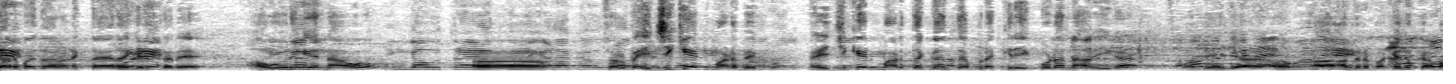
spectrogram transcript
ಗರ್ಭಧಾರಣೆಗೆ ತಯಾರಾಗಿರ್ತಾರೆ ಅವರಿಗೆ ನಾವು ಸ್ವಲ್ಪ ಎಜುಕೇಟ್ ಮಾಡಬೇಕು. ಎಜುಕೇಟ್ ಮಾಡ್ತಕ್ಕಂಥ ಪ್ರಕ್ರಿಯೆ ಕೂಡ ನಾವೀಗ ಒಂದು ಅದರ ಬಗ್ಗೆನೂ ಕ್ರಮ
